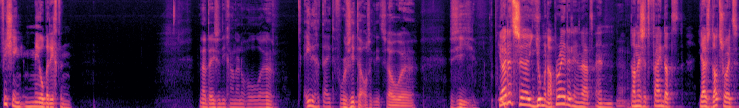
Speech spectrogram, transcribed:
phishing mailberichten. Nou, deze die gaan daar nogal eh, enige tijd voor zitten als ik dit zo eh, zie. Ja, dat is eh, human operator inderdaad. En Ja. dan is het fijn dat juist dat soort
